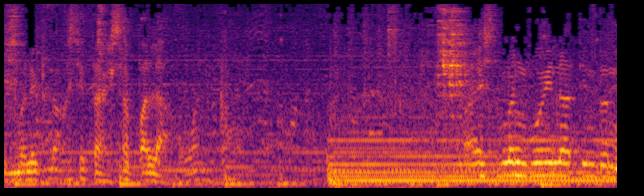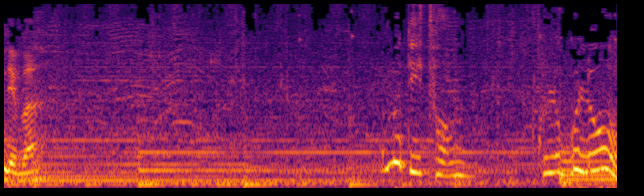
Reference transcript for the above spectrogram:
Bumalik na kasi tayo sa Palawan. Ayos naman buhay natin doon, di ba? Ano dito? Ang gulo-gulo.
